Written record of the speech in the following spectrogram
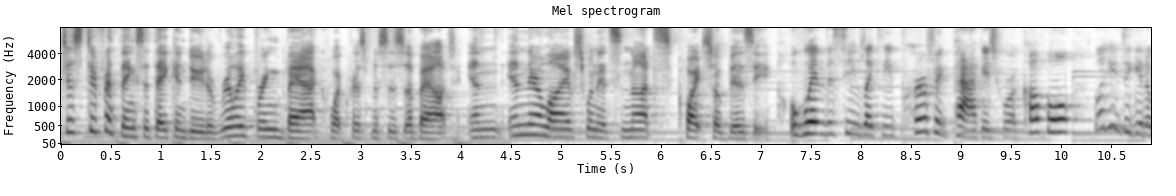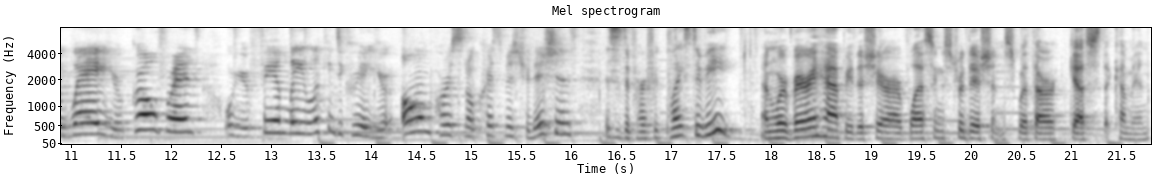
just different things that they can do to really bring back what Christmas is about in, in their lives when it's not quite so busy. When this seems like the perfect package for a couple looking to get away, your girlfriends, or your family looking to create your own personal Christmas traditions, this is the perfect place to be. And we're very happy to share our blessings traditions with our guests that come in.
